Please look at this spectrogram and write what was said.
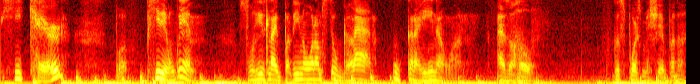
he cared, but he didn't win. So he's like, but you know what? I'm still glad Ukraine won as a whole. Good sportsmanship, brother.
